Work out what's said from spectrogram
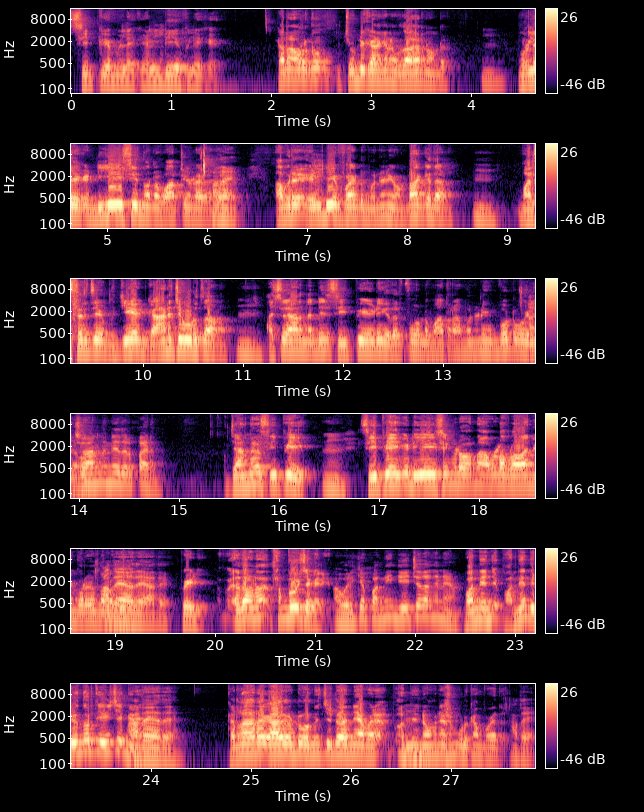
സി പി എമ്മിലേക്ക് എൽ ഡി എഫിലേക്ക്. കാരണം അവർക്ക് ചൂണ്ടിക്കാണിക്കുന്ന ഉദാഹരണമുണ്ട്. മുരളിയൊക്കെ ഡി ഐ സി എന്ന് പറഞ്ഞ പാർട്ടി ഉണ്ടായിരുന്നു. അതെ. അവർ എൽ ഡി എഫ് ആയിട്ട് മുന്നണി ഉണ്ടാക്കിയതാണ്. മത്സരിച്ച് വിജയം കാണിച്ചു കൊടുത്തതാണ്. അച്യുതാനന്ദന്റെ സി പി ഐയുടെ എതിർപ്പ് കൊണ്ട് മാത്രം ആ മുന്നണി മുമ്പോട്ട് പോയി അച്യുതാനന്ദന്റെ എതിർപ്പായിരുന്നു. Achuthanandan C P I. C P ഐക്ക് ഡി ഐ സിയും കൂടെ വന്നാൽ അവരുടെ പ്രാധാന്യം കുറയുന്നു അതെ അതെ അതെ. പേടി. അതാണ് സംഭവിച്ച കാര്യം. ഒരിക്കൽ പന്നിയും ജയിച്ചത് അങ്ങനെയാണ്. പന്നിയും പന്നിയും തിരുവനന്തപുരത്ത് ജയിച്ചത് അതെ അതെ. കർണാടക കാലത്തോട്ട് വന്നിച്ചിട്ട് തന്നെയാണ് നോമിനേഷൻ കൊടുക്കാൻ പോയത്. അതെ.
